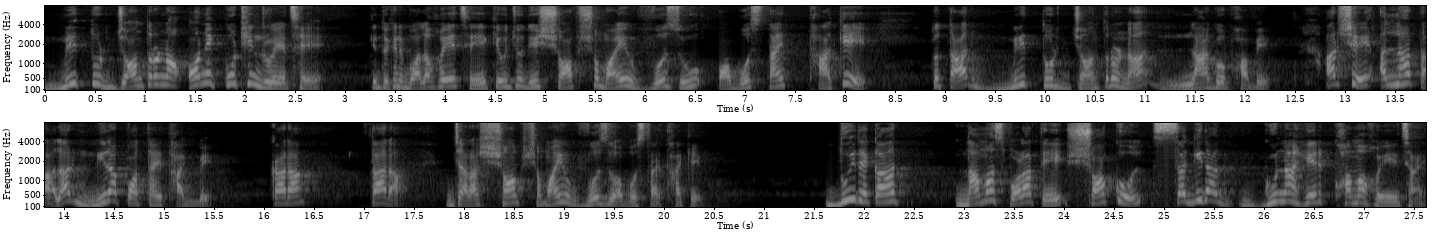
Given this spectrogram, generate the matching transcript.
মৃত্যুর যন্ত্রণা অনেক কঠিন রয়েছে। কিন্তু এখানে বলা হয়েছে কেউ যদি সব সময় ওজু অবস্থায় থাকে, তো তার মৃত্যুর যন্ত্রণা লাঘব হবে। আর সে আল্লাহ তালার নিরাপত্তায় থাকবে। কারা? তারা যারা সব সময় ওজু অবস্থায় থাকে। দুই রেখাত নামাজ পড়াতে সকল সগিরা গুনাহের ক্ষমা হয়ে যায়।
